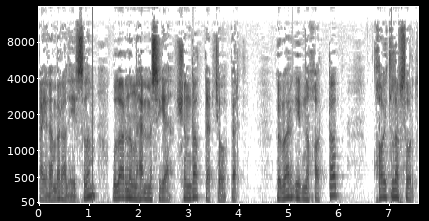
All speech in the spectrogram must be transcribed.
Payg'ambar aleyhisselam ularning hammasiga shundoq deb javob berdi. Umar ibn xattob qaytilab so'rdi.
